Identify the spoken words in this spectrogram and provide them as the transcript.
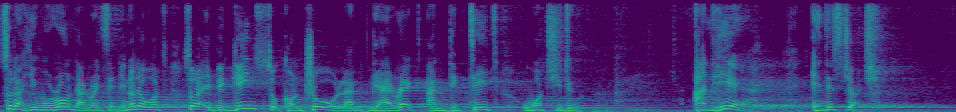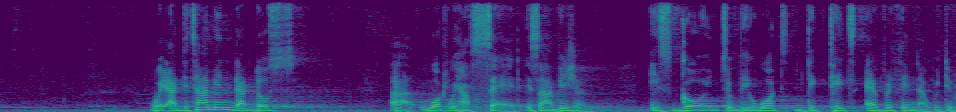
So that he will run that reads. In other words, so that it begins to control and direct and dictate what you do. And here, in this church, we are determined that those, uh, what we have said is our vision, is going to be what dictates everything that we do.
